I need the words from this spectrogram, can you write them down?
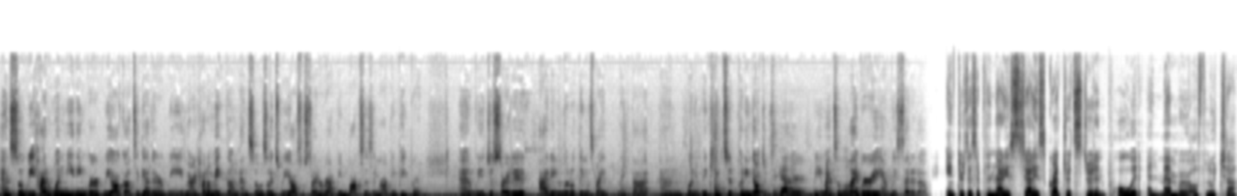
And so we had one meeting where we all got together, we learned how to make them, and so we also started wrapping boxes in wrapping paper. And we just started adding little things by like that. And when it came to putting the altar together, we went to the library and we set it up. Interdisciplinary Studies graduate student, poet, and member of Lucha,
